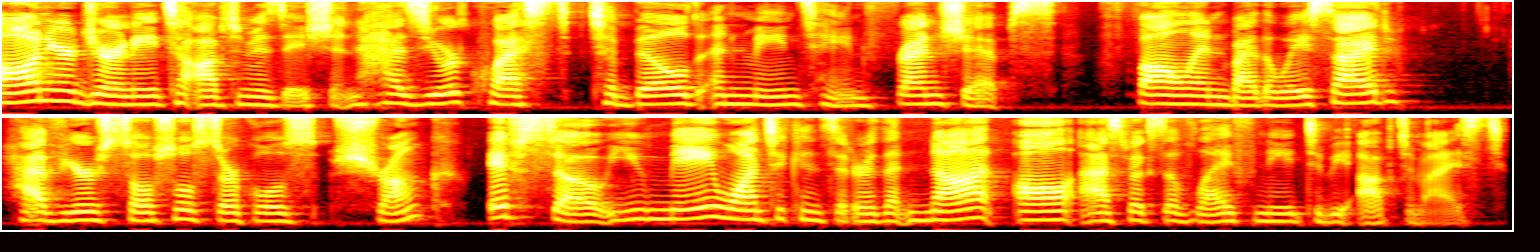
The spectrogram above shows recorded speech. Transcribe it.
On your journey to optimization, has your quest to build and maintain friendships fallen by the wayside? Have your social circles shrunk? If so, you may want to consider that not all aspects of life need to be optimized.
